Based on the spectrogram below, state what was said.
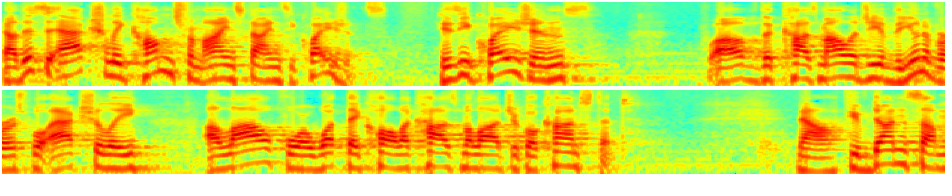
Now, this actually comes from Einstein's equations. His equations of the cosmology of the universe will actually allow for what they call a cosmological constant. Now, if you've done some,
